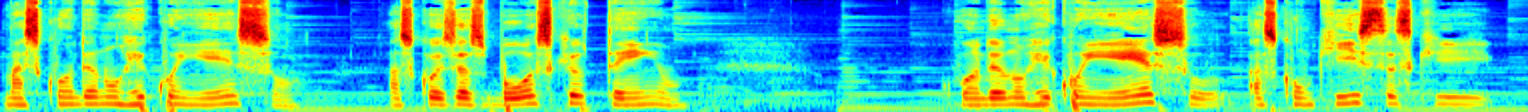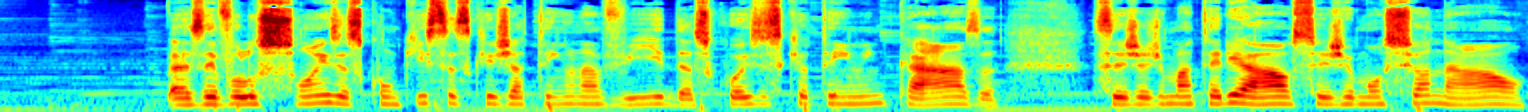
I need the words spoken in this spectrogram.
Mas quando eu não reconheço as coisas boas que eu tenho, quando eu não reconheço as conquistas que as evoluções, as conquistas que já tenho na vida, as coisas que eu tenho em casa, seja de material, seja emocional,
